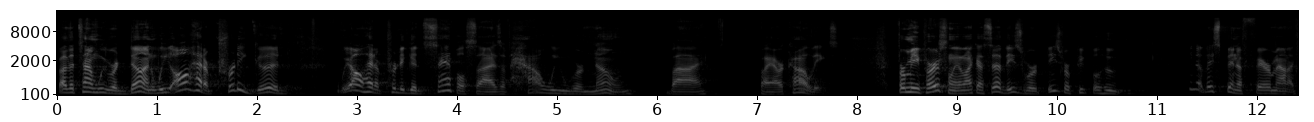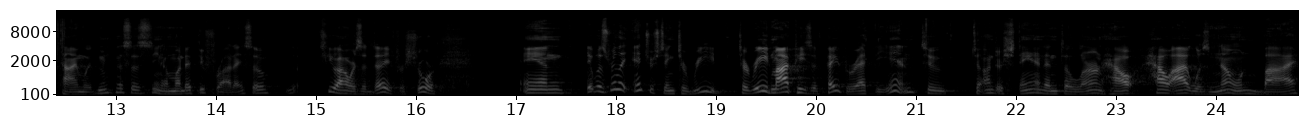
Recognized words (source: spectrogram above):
by the time we were done, we all had a pretty good, we all had a pretty good sample size of how we were known by, by our colleagues. For me personally, like I said, these were, these were people who, you know, they spent a fair amount of time with me. This is, you know, Monday through Friday, so a few hours a day for sure. And it was really interesting to read, to read my piece of paper at the end to, to understand and to learn how, how I was known by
